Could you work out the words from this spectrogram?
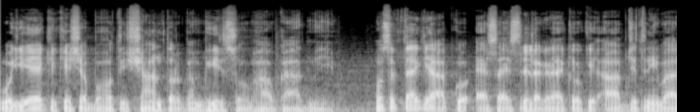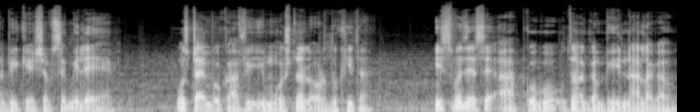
वो ये है कि केशव बहुत ही शांत और गंभीर स्वभाव का आदमी है। हो सकता है कि आपको ऐसा इसलिए लग रहा है क्योंकि आप जितनी बार भी केशव से मिले हैं, उस टाइम वो काफ़ी इमोशनल और दुखी था। इस वजह से आपको वो उतना गंभीर ना लगा हो।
